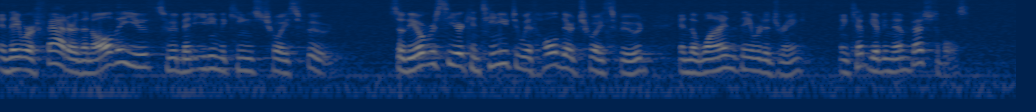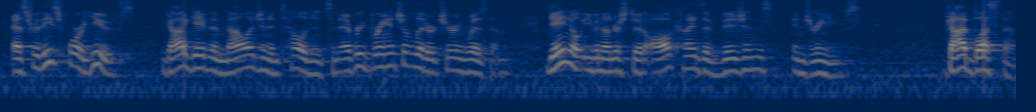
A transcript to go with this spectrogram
and they were fatter than all the youths who had been eating the king's choice food. So the overseer continued to withhold their choice food and the wine that they were to drink, and kept giving them vegetables. As for these four youths, God gave them knowledge and intelligence in every branch of literature and wisdom. Daniel even understood all kinds of visions and dreams. God blessed them.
